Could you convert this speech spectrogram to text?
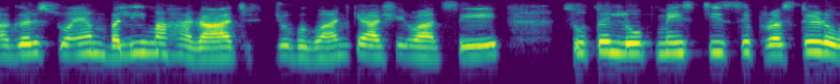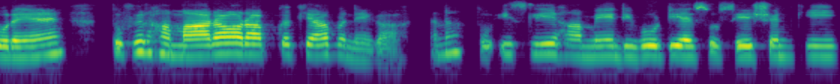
अगर स्वयं बलि महाराज, जो भगवान के आशीर्वाद से सुतल लोक में इस चीज़ से फ्रस्ट्रेट हो रहे हैं तो फिर हमारा और आपका क्या बनेगा, है ना? तो इसलिए हमें डिवोटी एसोसिएशन की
